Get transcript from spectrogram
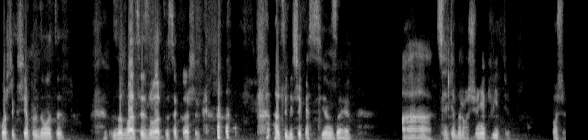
кошик ще придумати. За 20 злотих. Це кошик. А це більше якась, я. А, це для вирощування квітів. Боже,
